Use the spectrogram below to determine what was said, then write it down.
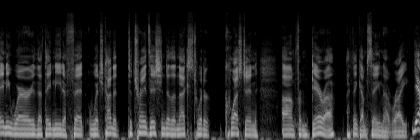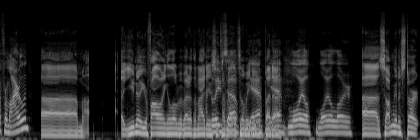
anywhere that they need a fit. Which kind of to transition to the next Twitter question um, from Dara. I think I'm saying that right. Yeah, from Ireland. Um, uh, you know, you're following a little bit better than I do I since I'm so. relatively yeah, new. But yeah, uh, loyal, loyal lawyer. uh, so I'm going to start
